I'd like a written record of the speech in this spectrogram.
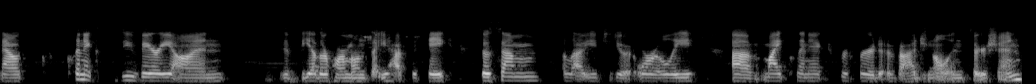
now clinics do vary on the, the other hormones that you have to take. So some allow you to do it orally. Um, my clinic preferred a vaginal insertion.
